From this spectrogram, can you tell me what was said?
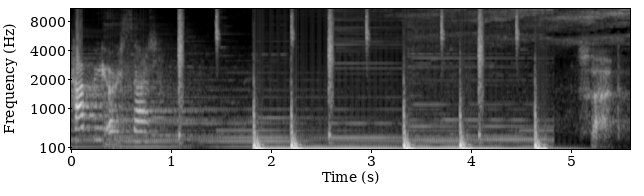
Happy or sad? Sad.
